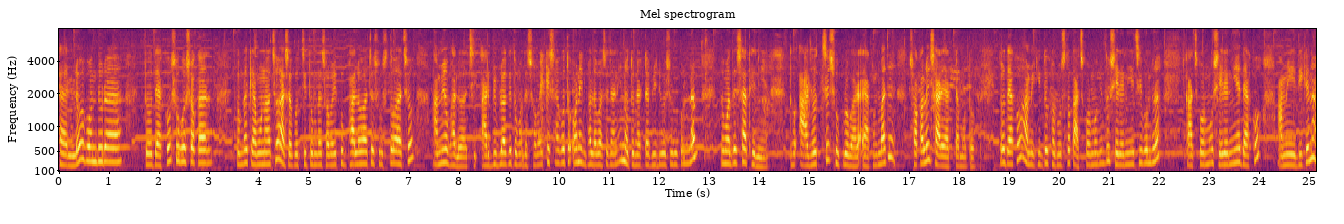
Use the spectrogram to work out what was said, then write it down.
হ্যালো বন্ধুরা তো দেখো শুভ সকাল। তোমরা কেমন আছো? আশা করছি তোমরা সবাই খুব ভালো আছো, সুস্থ আছো। আমিও ভালো আছি। আরবি ব্লগে তোমাদের সবাইকে স্বাগত। অনেক ভালোবাসা জানি নতুন একটা ভিডিও শুরু করলাম তোমাদের সাথে নিয়ে। তো আজ হচ্ছে শুক্রবার, এখন বাজে সকাল ওই সাড়ে আটটা মতো। তো দেখো, আমি কিন্তু সমস্ত কাজকর্ম কিন্তু সেরে নিয়েছি বন্ধুরা। কাজকর্ম সেরে নিয়ে দেখো, আমি এদিকে না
